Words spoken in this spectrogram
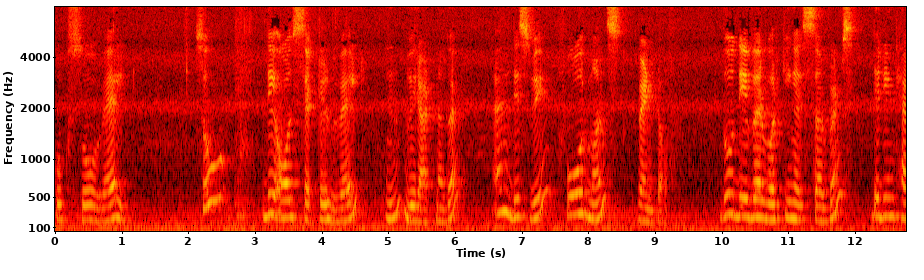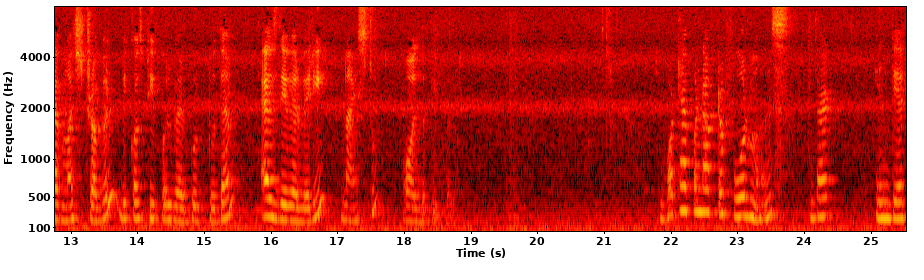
cook so well. So they all settled well in Viratnagar and this way 4 months went off. Though they were working as servants they didn't have much trouble because people were good to them as they were very nice to all the people. What happened after four months? That in their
